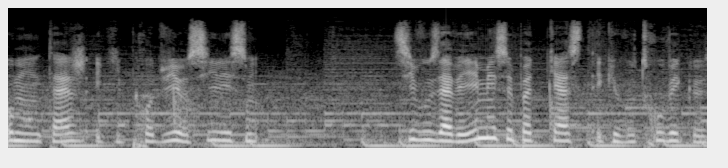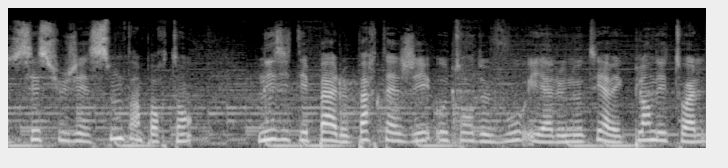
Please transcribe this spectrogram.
au montage et qui produit aussi les sons. Si vous avez aimé ce podcast et que vous trouvez que ces sujets sont importants, n'hésitez pas à le partager autour de vous et à le noter avec plein d'étoiles.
